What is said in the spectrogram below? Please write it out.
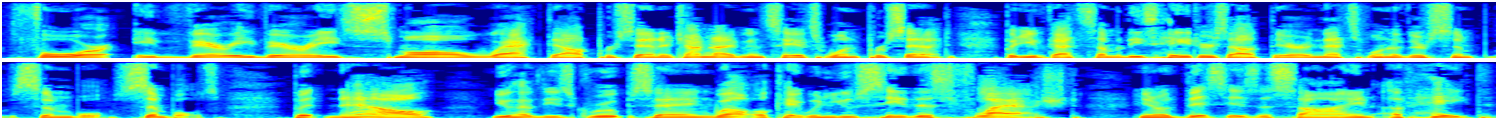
for a very, very small, whacked out percentage. I'm not even going to say it's 1%, but you've got some of these haters out there, and that's one of their sim- symbol, symbols. But now you have these groups saying, well, okay, when you see this flashed, you know, this is a sign of hate.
